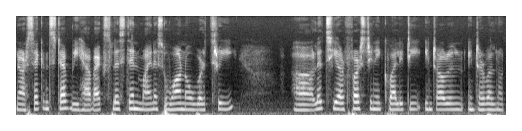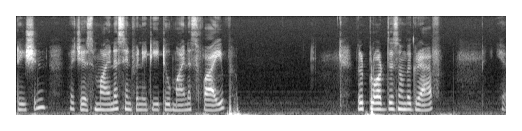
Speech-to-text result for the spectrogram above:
In our second step, we have x less than minus 1 over 3 uh, let's see our first inequality interval interval notation which is minus infinity to minus 5 we'll plot this on the graph yeah,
